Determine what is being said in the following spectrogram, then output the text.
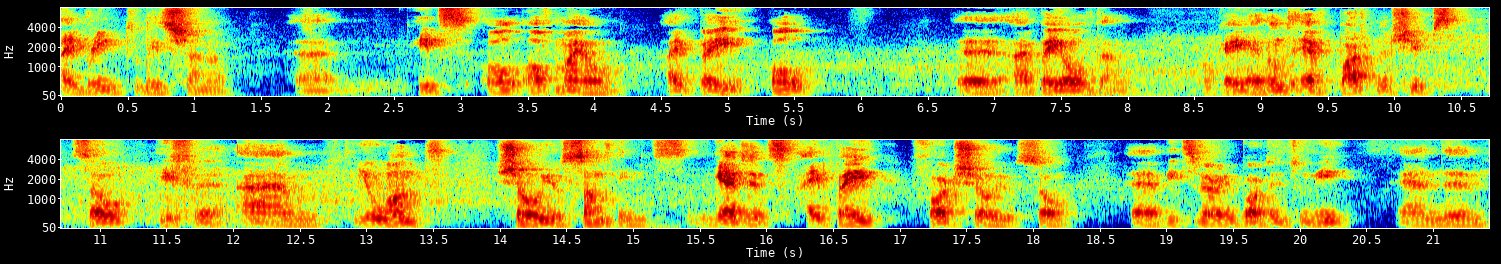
I bring to this channel um, it's all of my own. I pay all uh, I pay all them okay? I don't have partnerships so if uh, um, you want show you something gadgets I pay for show you. So uh, it's very important to me and um,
